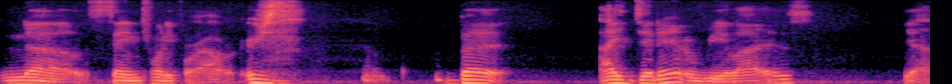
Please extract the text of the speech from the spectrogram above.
no, same 24 hours. but I didn't realize, yeah,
